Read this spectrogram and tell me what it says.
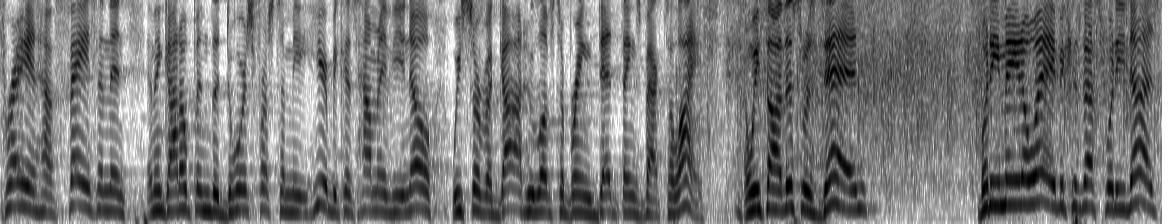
pray and have faith. And then and then god opened the doors for us to meet here because how many of you know we serve a god who loves to bring dead things back to life? And we thought this was dead but he made a way because that's what he does.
